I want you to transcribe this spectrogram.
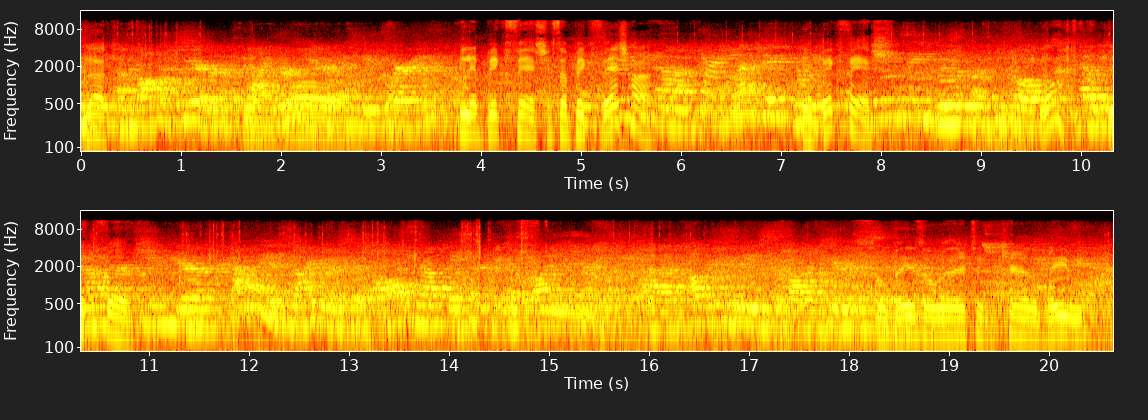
Look. Yeah. You let big fish. It's a big fish, huh? Yeah, big fish. Yeah, big fish. So Bay's over there taking care of the baby.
